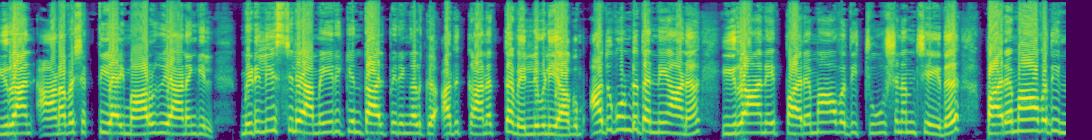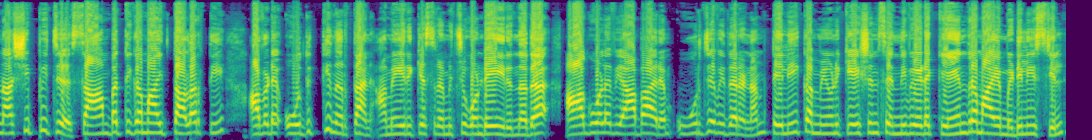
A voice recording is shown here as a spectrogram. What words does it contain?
ഇറാൻ ആണവശക്തിയായി മാറുകയാണെങ്കിൽ മിഡിൽ ഈസ്റ്റിലെ അമേരിക്കൻ താല്പര്യങ്ങൾക്ക് അത് കനത്ത വെല്ലുവിളിയാകും. അതുകൊണ്ട് തന്നെയാണ് ഇറാനെ പരമാവധി ചൂഷണം ചെയ്ത് പരമാവധി നശിപ്പിച്ച് സാമ്പത്തികമായി തളർത്തി അവിടെ ഒതുക്കി നിർത്താൻ അമേരിക്ക ശ്രമിച്ചുകൊണ്ടേയിരുന്നത്. ആഗോള വ്യാപാരം ഊർജ വിതരണം ടെലികമ്മ്യൂണിക്കേഷൻസ് എന്നിവയുടെ കേന്ദ്രമായ മിഡിൽ ഈസ്റ്റിൽ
